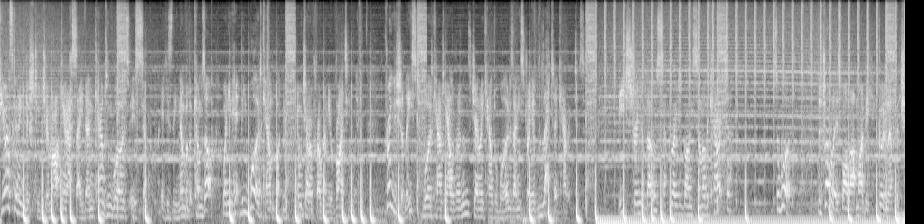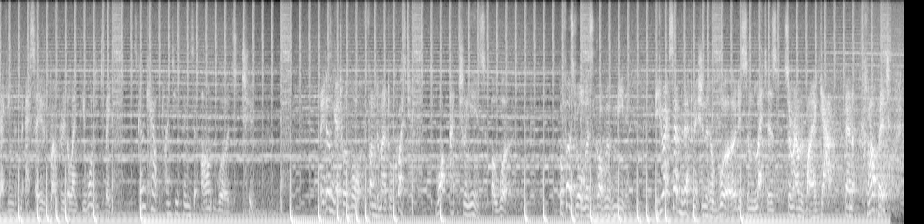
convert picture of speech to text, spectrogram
If you ask an English teacher marking an essay, then counting words is simple. It is the number that comes up when you hit the word count button in whichever program you're writing with. For English at least, word counting algorithms generally count a word as any string of letter characters. Each string of those separated by some other character. It's a word. The trouble is, while that might be good enough for checking that an essay is roughly the length you want it to be, it's going to count plenty of things that aren't words too. It doesn't get to a more fundamental question. What actually is a word? Well, first of all, there's the problem of meaning. If you accept the definition that a word is some letters surrounded by a gap, then knop it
